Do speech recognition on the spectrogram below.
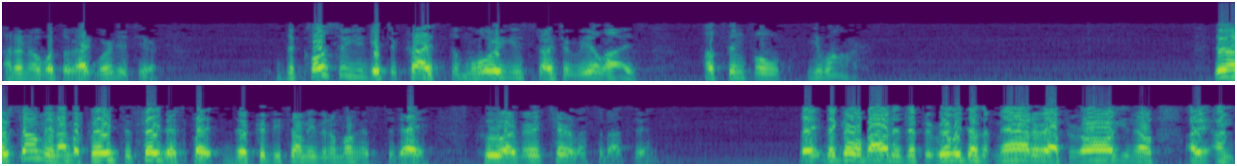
I don't know what the right word is here. The closer you get to Christ, the more you start to realize how sinful you are. There are some, and I'm afraid to say this, but there could be some even among us today, who are very careless about sin. They, they go about as if it really doesn't matter. After all, you know, I, I'm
